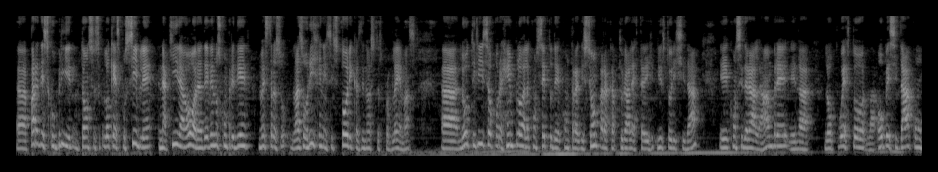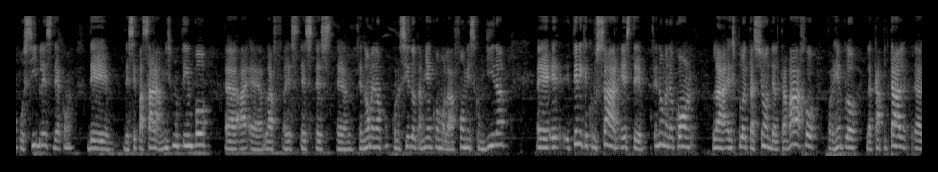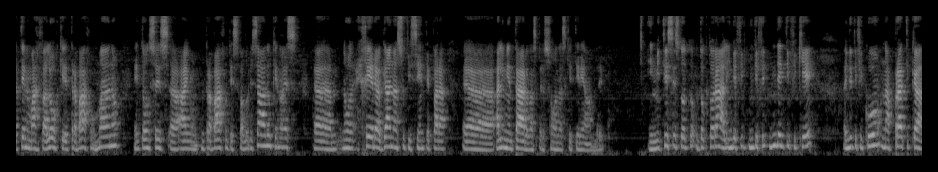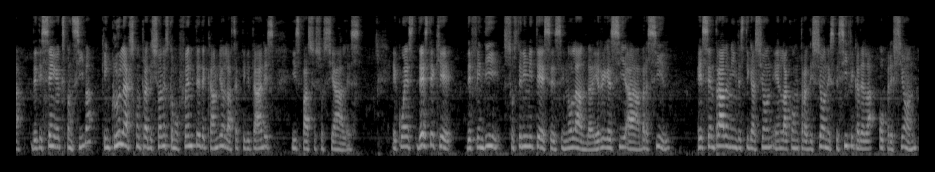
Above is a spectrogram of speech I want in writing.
Uh, para descubrir entonces lo que es posible aquí y ahora debemos comprender nuestras, las orígenes históricas de nuestros problemas Uh, lo utilizo, por ejemplo, el concepto de contradicción para capturar esta historicidad y considerar la hambre y la, lo opuesto, la obesidad como posibles de, de, de se pasar al mismo tiempo. Uh, la, es, es, es, el fenómeno conocido también como la fome escondida. Eh, eh, tiene que cruzar este fenómeno con la explotación del trabajo, por ejemplo, la capital uh, tiene más valor que el trabajo humano, entonces uh, hay un, un, trabajo desvalorizado que no, es, uh, no genera ganas suficiente para alimentar a las personas que tienen hambre. En mi tesis do doctoral identifiqué, identificó una práctica de diseño expansiva que incluye las contradicciones como fuente de cambio en las actividades y espacios sociales. Y pues, desde que defendí, sostener mi tesis en Holanda y regresé a Brasil, he centrado mi investigación en la contradicción específica de la opresión,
